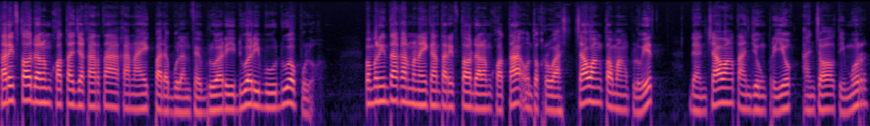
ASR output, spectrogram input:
Tarif tol dalam kota Jakarta akan naik pada bulan Februari 2020. Pemerintah akan menaikkan tarif tol dalam kota untuk ruas Cawang Tomang Pluit dan Cawang Tanjung Priuk Ancol Timur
